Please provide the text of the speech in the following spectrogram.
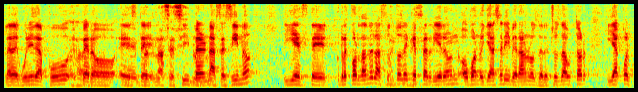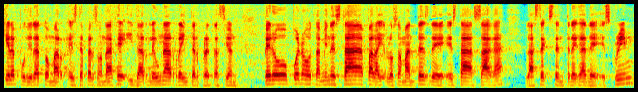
la de Winnie the Pooh, pero este pero en asesino, pero en ¿no? asesino. Y este, recordando el asunto de que perdieron, o bueno, ya se liberaron los derechos de autor y ya cualquiera pudiera tomar este personaje y darle una reinterpretación. Pero bueno, también está para los amantes de esta saga, la sexta entrega de Scream,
